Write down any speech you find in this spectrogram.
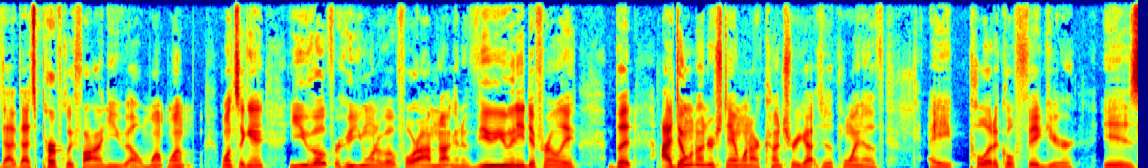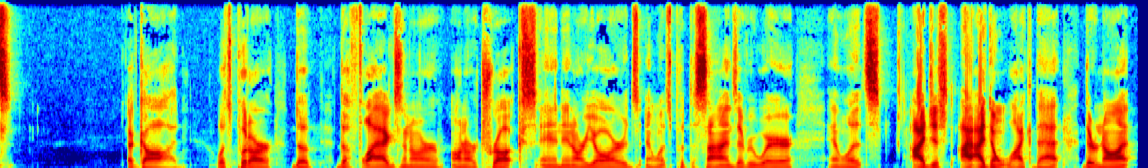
that that's perfectly fine. You uh, one, one, once again, you vote for who you want to vote for. I'm not going to view you any differently, but I don't understand when our country got to the point of a political figure is a god. Let's put our the the flags in our on our trucks and in our yards, and let's put the signs everywhere, and let's. I just I, I don't like that. They're not.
